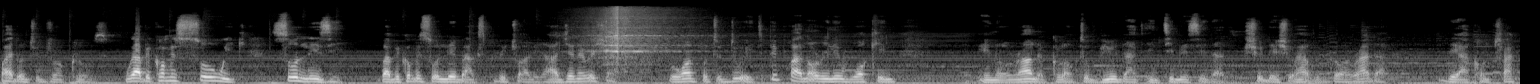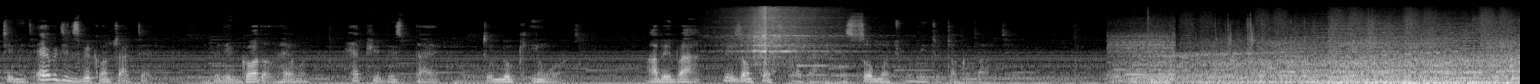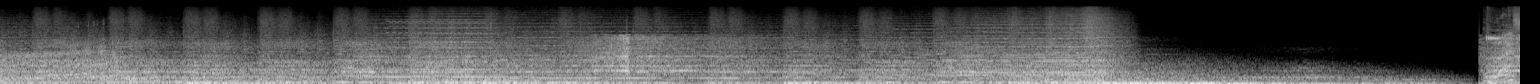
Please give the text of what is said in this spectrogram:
Why don't you draw close? We are becoming so weak, so lazy. We are becoming so laid back spiritually. Our generation, we want people to do it. People are not really working, you know, around the clock to build that intimacy that should they should have with God. Rather, they are contracting it. Everything is being contracted. May the God of heaven help you this time to look inward. I'll be back. Please don't touch that. There's so much we need to talk about.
